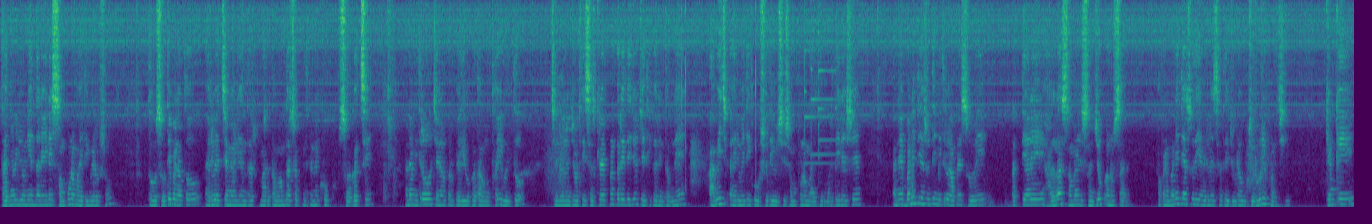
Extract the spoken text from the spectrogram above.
તો આજના વિડીયોની અંદર એને સંપૂર્ણ માહિતી મેળવશું. તો સૌથી પહેલાં તો આયુર્વેદ ચેનલની અંદર મારા તમામ દર્શક મિત્રોને ખૂબ ખૂબ સ્વાગત છે. અને મિત્રો, ચેનલ પર પહેલી વખત આવવાનું થઈ હોય તો ચેનલને જોરથી સબસ્ક્રાઈબ પણ કરી દેજો, જેથી કરીને તમને આવી જ આયુર્વેદિક ઔષધિ વિશે સંપૂર્ણ માહિતી મળતી રહેશે. અને બને ત્યાં સુધી મિત્રો આપણે સૌએ અત્યારે હાલના સમય સંજોગ અનુસાર આપણે બને ત્યાં સુધી આયુર્વેદ સાથે જોડાવવું જરૂરી પણ છે. કેમ કે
